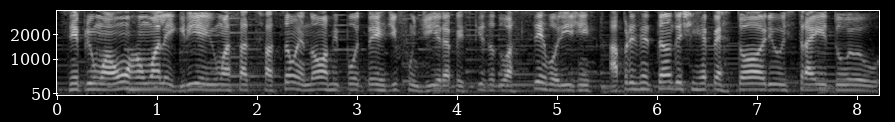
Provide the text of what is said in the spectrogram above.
Sempre uma honra, uma alegria e uma satisfação enorme poder difundir a pesquisa do Acervo Origens, apresentando este repertório extraído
